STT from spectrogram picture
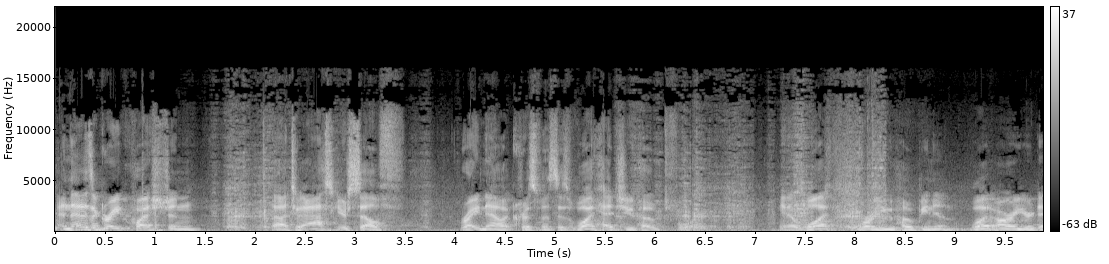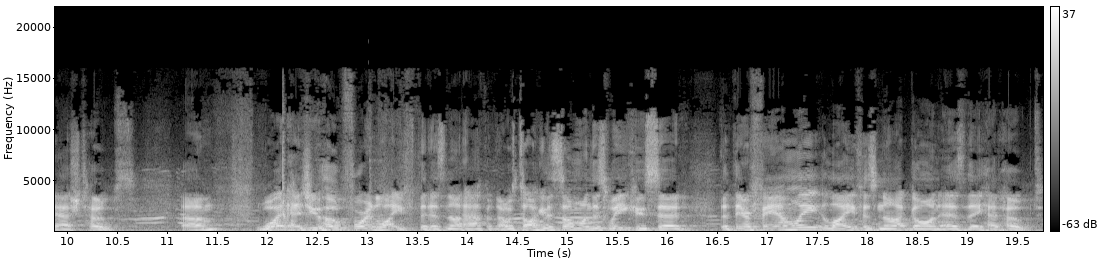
And that is a great question uh, to ask yourself right now at Christmas is what had you hoped for? You know, what were you hoping in? What are your dashed hopes? Um, what had you hoped for in life that has not happened? I was talking to someone this week who said that their family life has not gone as they had hoped.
